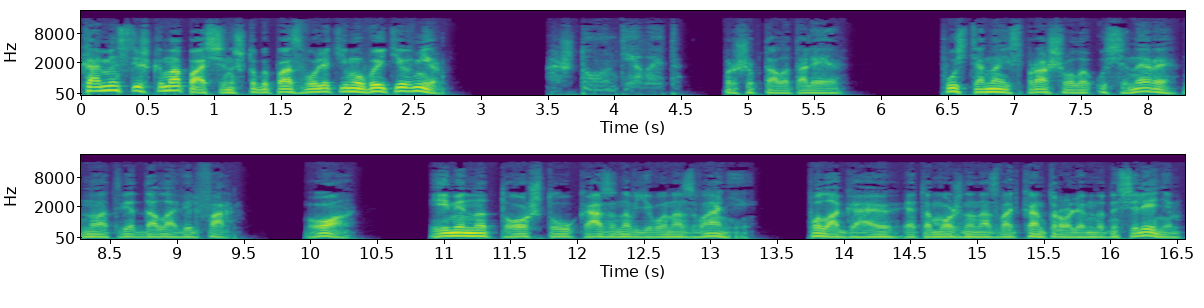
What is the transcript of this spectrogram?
Камень слишком опасен, чтобы позволить ему выйти в мир. — А что он делает? — прошептала Талея. Пусть она и спрашивала у Синеры, но ответ дала Вильфар. «О, именно то, что указано в его названии. Полагаю, это можно назвать контролем над населением.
